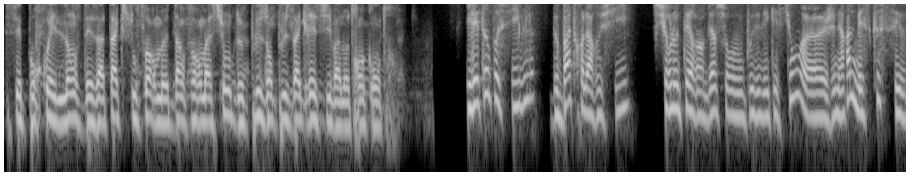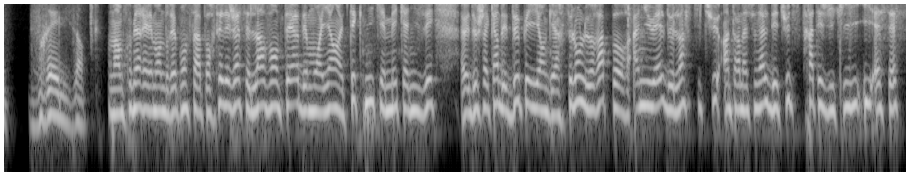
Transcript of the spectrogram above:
C'est pourquoi ils lancent des attaques sous forme d'informations de plus en plus agressives à notre encontre. Il est impossible de battre la Russie sur le terrain. Bien sûr, on va vous poser des questions, euh, générales, mais est-ce que c'est vrai, Lisa? On a un premier élément de réponse à apporter. Déjà, c'est l'inventaire des moyens techniques et mécanisés euh, de chacun des deux pays en guerre. Selon le rapport annuel de l'Institut international d'études stratégiques, l'IISS,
